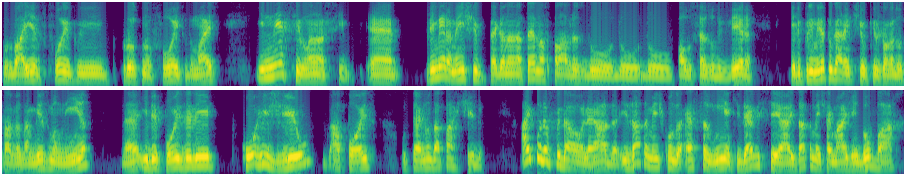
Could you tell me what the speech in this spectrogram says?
o Bahia foi e o outro não foi e tudo mais. E nesse lance, é, primeiramente, pegando até nas palavras do, do, do Paulo César Oliveira, ele primeiro garantiu que o jogador estava na mesma linha, né, e depois ele corrigiu após o término da partida. Aí quando eu fui dar uma olhada, exatamente quando essa linha, que deve ser a, exatamente a imagem do VAR,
